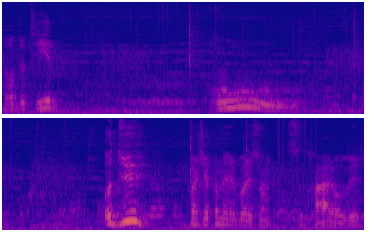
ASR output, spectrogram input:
Du hadde jo tid. Oh. Og du! Kanskje jeg kan gjøre bare sånn, sånn her over.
